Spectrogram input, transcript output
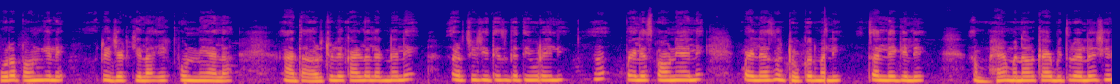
पोरं पाहून गेले. रिजेक्ट केला एक फोन नाही आला. आता अर्जूले काढलं लग्नाले. अर्जूची तेच गती येऊ राहिली. पहिलेच पाहुणे आले. पहिल्याच ठोकर मारली. चालले गेले. माझ्या मनावर काय बितू राहिलं असेल?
